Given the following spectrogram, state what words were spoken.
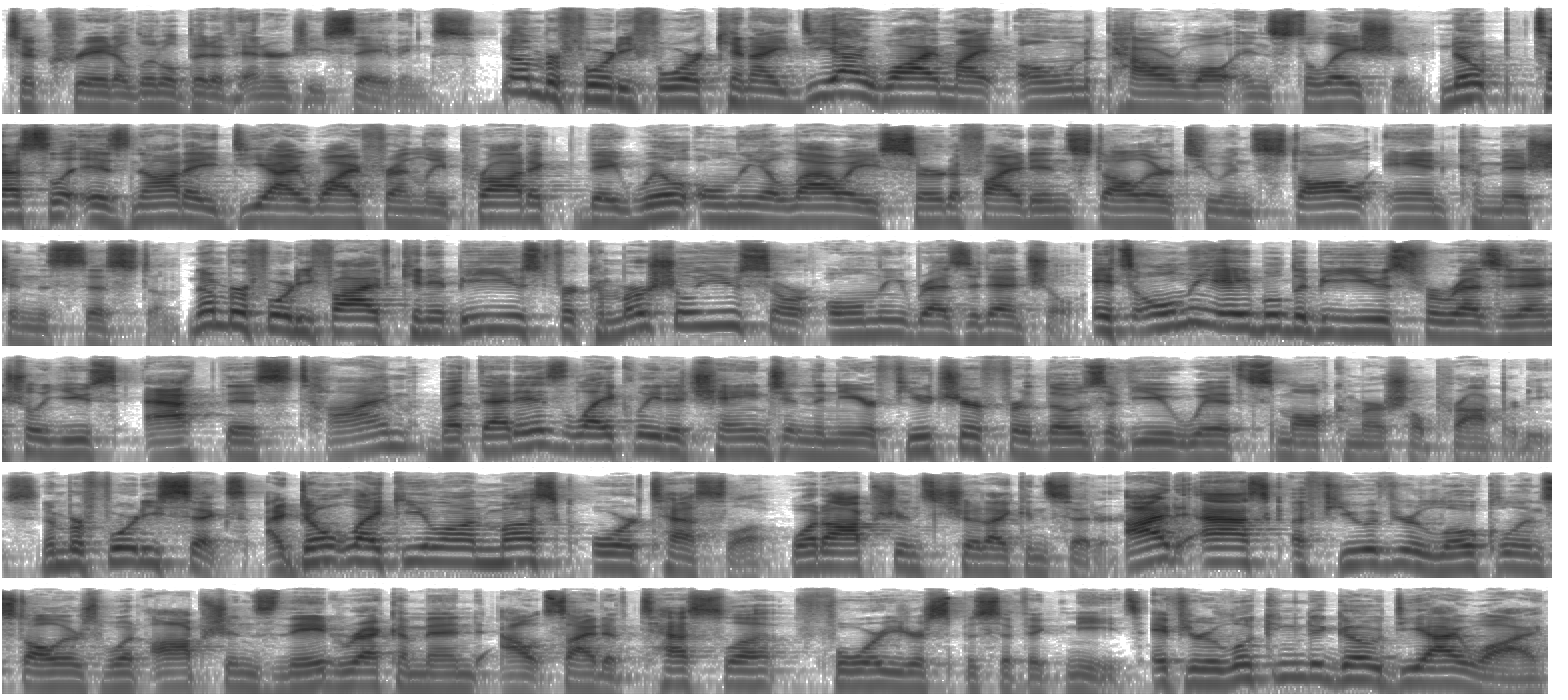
to create a little bit of energy savings. Number 44, can I DIY my own Powerwall installation? Nope, Tesla is not a DIY friendly product. They will only allow a certified installer to install and commission the system. Number 45, can it be used for commercial use or only residential? It's only able to be used for residential use at this time, but that is likely to change in the near future for those of you with small commercial properties. Number 46, I don't like Elon Musk or Tesla. What options should I consider? I'd ask a few of your local installers what options they'd recommend outside of Tesla for your specific needs. If you're looking to go DIY,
